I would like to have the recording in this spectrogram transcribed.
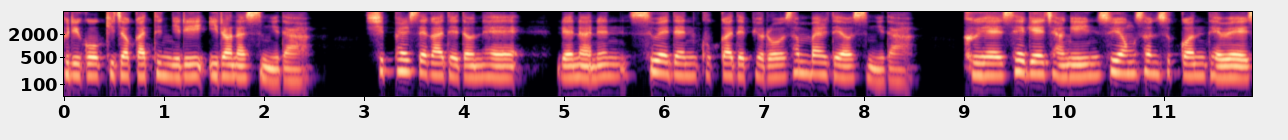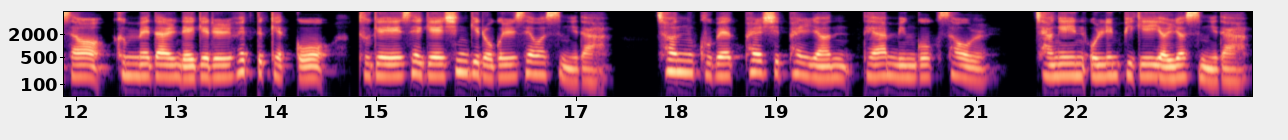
그리고 기적 같은 일이 일어났습니다. 18세가 되던 해 레나는 스웨덴 국가대표로 선발되었습니다. 그해 세계 장애인 수영 선수권 대회에서 금메달 4개를 획득했고 2개의 세계 신기록을 세웠습니다. 1988년 대한민국 서울 장애인 올림픽이 열렸습니다.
